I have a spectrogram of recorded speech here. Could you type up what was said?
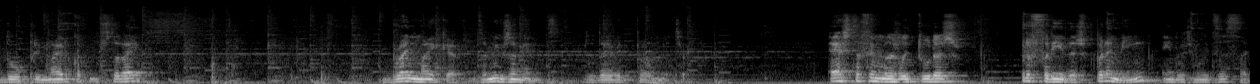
do primeiro que eu te mostrei, Brainmaker, Os Amigos da Mente, do David Perlmutter. Esta foi uma das leituras preferidas para mim em 2016.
